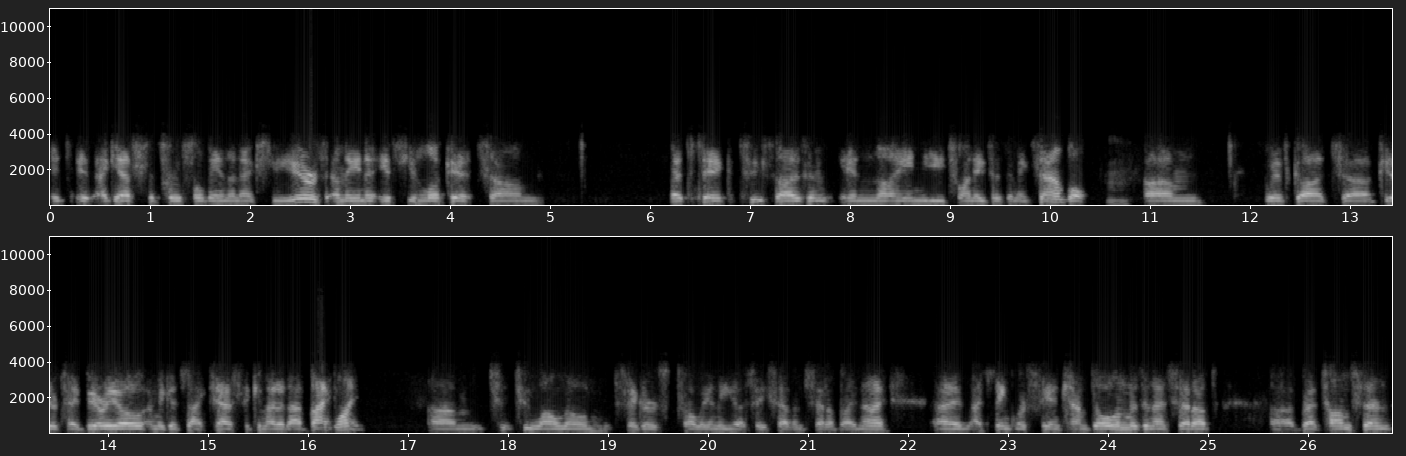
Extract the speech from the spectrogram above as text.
It, it, I guess the proof will be in the next few years. I mean, if you look at, um, let's take 2009 U20s as an example. Mm-hmm. Um, we've got uh, Peter Tiberio and we got Zach Test that came out of that back line. Um, two, two well-known figures probably in the USA 7 setup right now. I, I think we're seeing Cam Dolan was in that setup, uh, Brett Thompson.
